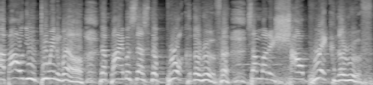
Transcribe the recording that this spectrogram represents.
about you doing well. The Bible says the broke the roof. Somebody shall break the roof.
